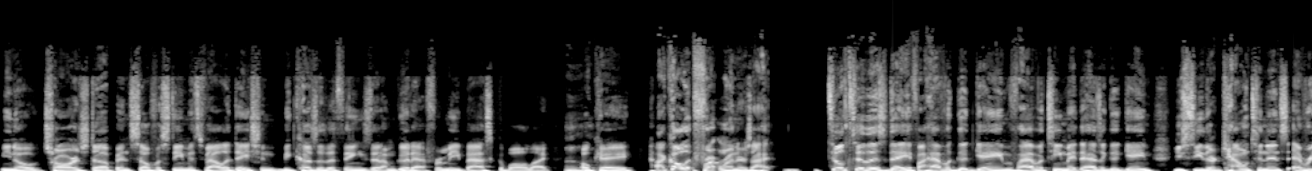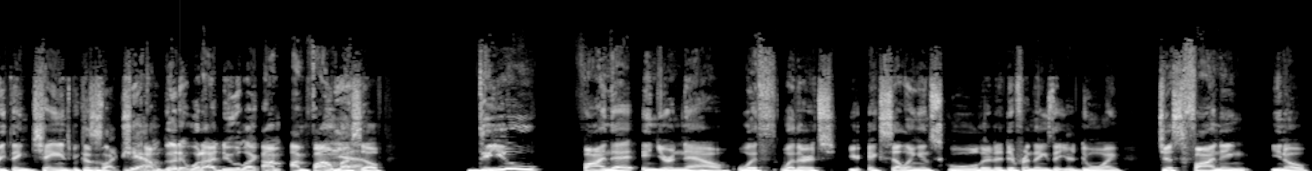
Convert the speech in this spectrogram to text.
you know, charged up and self-esteem. It's validation because of the things that I'm good at. For me, basketball, like, Mhm. okay, I call it front runners. I till to this day, if I have a good game, if I have a teammate that has a good game, you see their countenance, everything change because it's like, shit, Yeah. I'm good at what I do. Like I'm, I'm found Yeah. myself. Do you find that in your now with whether it's you're excelling in school or the different things that you're doing, just finding, you know,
